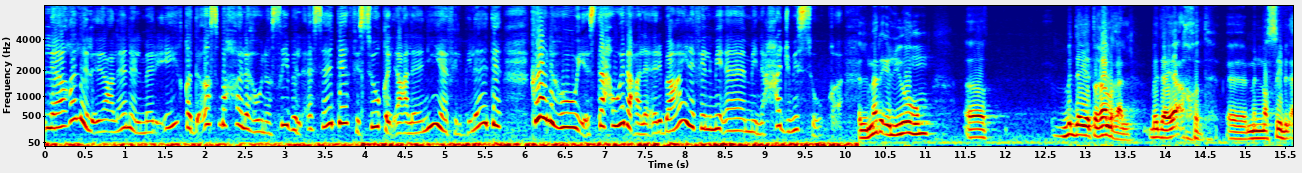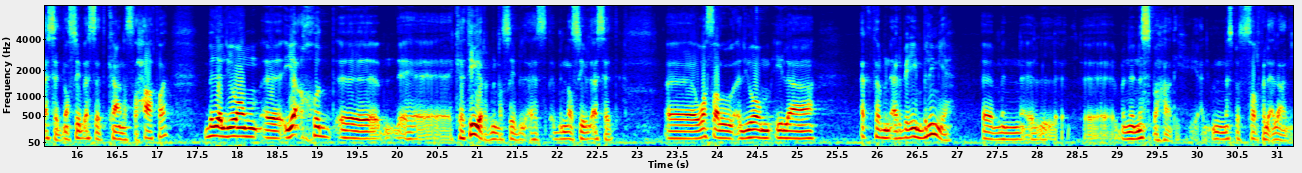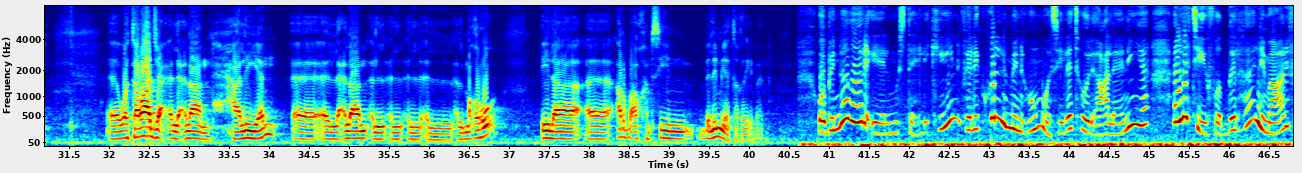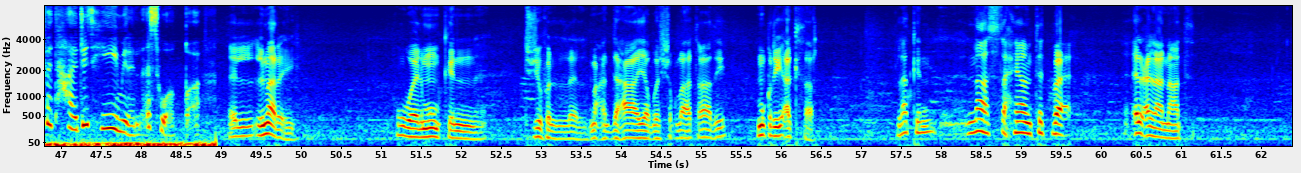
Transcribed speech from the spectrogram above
لعل الإعلان المرئي قد أصبح له نصيب الأسد في السوق الإعلانية في البلاد كونه يستحوذ على 40% من حجم السوق. المرئي اليوم آه، بدا يتغلغل بدا يأخذ آه، من نصيب الأسد. نصيب الأسد كان الصحافة. بدا اليوم آه، يأخذ كثير من نصيب الاسد من نصيب الأسد. وصل اليوم إلى أكثر من 40% من من النسبة هذه يعني من نسبة الصرف الإعلاني. وتراجع الإعلان حاليا الإعلان المغروء إلى 54% تقريبا. وبالنظر إلى المستهلكين فلكل منهم وسيلته الإعلانية التي يفضلها لمعرفة حاجته من الأسواق. المرئي هو ممكن تشوف مع الدعاية والشغلات هذه مقري أكثر. لكن الناس أحيانا تتبع الإعلانات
